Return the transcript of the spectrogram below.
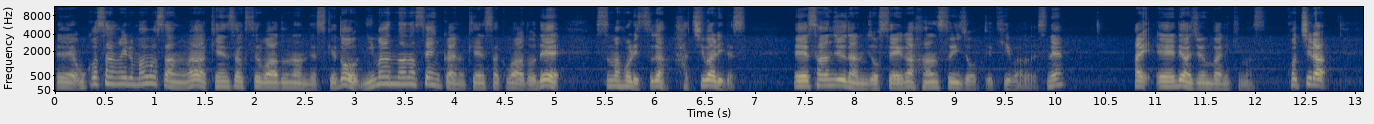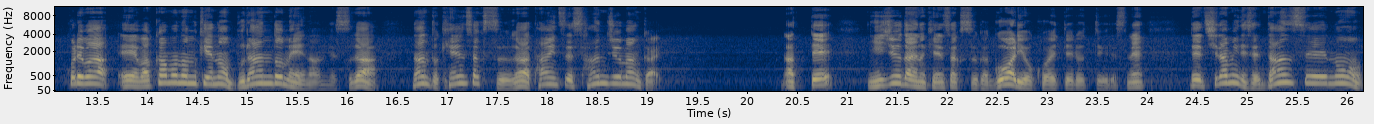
ん、えお子さんがいるママさんが検索するワードなんですけど、2万7000回の検索ワードで、スマホ率が8割です。えー、30代の女性が半数以上というキーワードですね。はい、えー、では順番に行きます。こちら。これは、えー、若者向けのブランド名なんですが、なんと検索数が単一で30万回あって、20代の検索数が5割を超えているっていうですね。で、ちなみにですね、男性の、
